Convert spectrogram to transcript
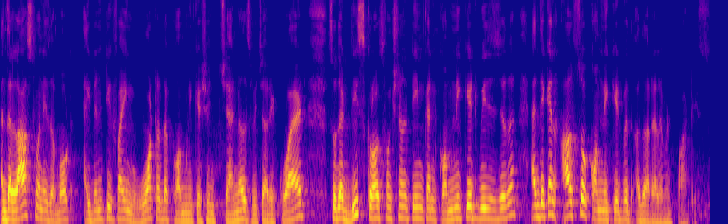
And the last one is about identifying what are the communication channels which are required so that this cross-functional team can communicate with each other and they can also communicate with other relevant parties.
